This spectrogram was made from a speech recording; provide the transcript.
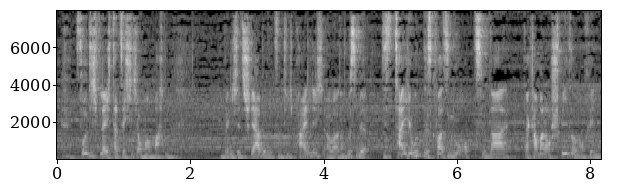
Sollte ich vielleicht tatsächlich auch mal machen. Wenn ich jetzt sterbe, wird es natürlich peinlich, aber dann müssen wir. Dieser Teil hier unten ist quasi nur optional. Da kann man auch später noch hin.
